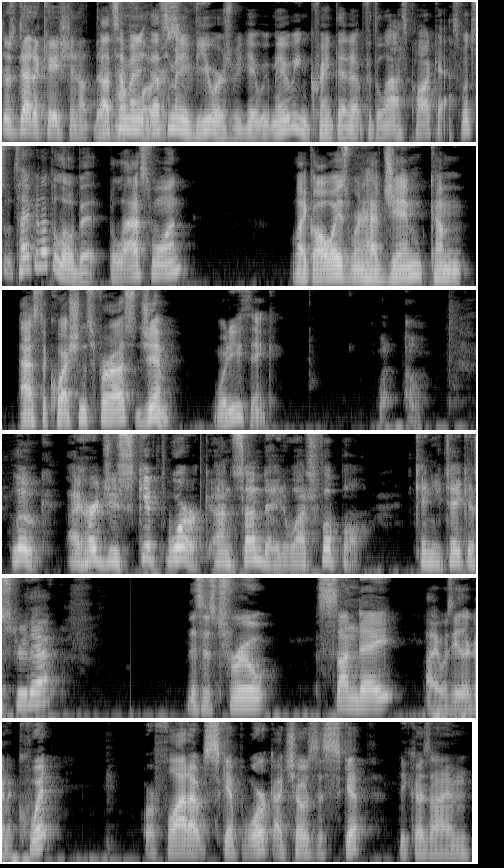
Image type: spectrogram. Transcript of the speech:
There's dedication out there. that's how from our many. That's how many viewers we get. We, maybe we can crank that up for the last podcast. Let's type it up a little bit. The last one, like always, we're gonna have Jim come ask the questions for us. Jim, what do you think? What? Oh. Luke, I heard you skipped work on Sunday to watch football. Can you take us through that? This is true. Sunday, I was either gonna quit or flat out skip work. I chose to skip because I'm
